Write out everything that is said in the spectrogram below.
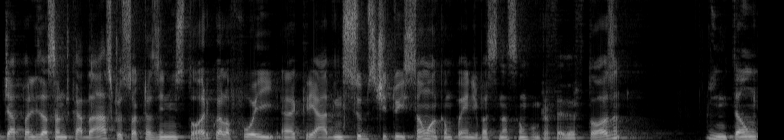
de, atualização de cadastro, só trazendo um histórico, ela foi uh, criada em substituição à campanha de vacinação contra a febre aftosa. Então,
